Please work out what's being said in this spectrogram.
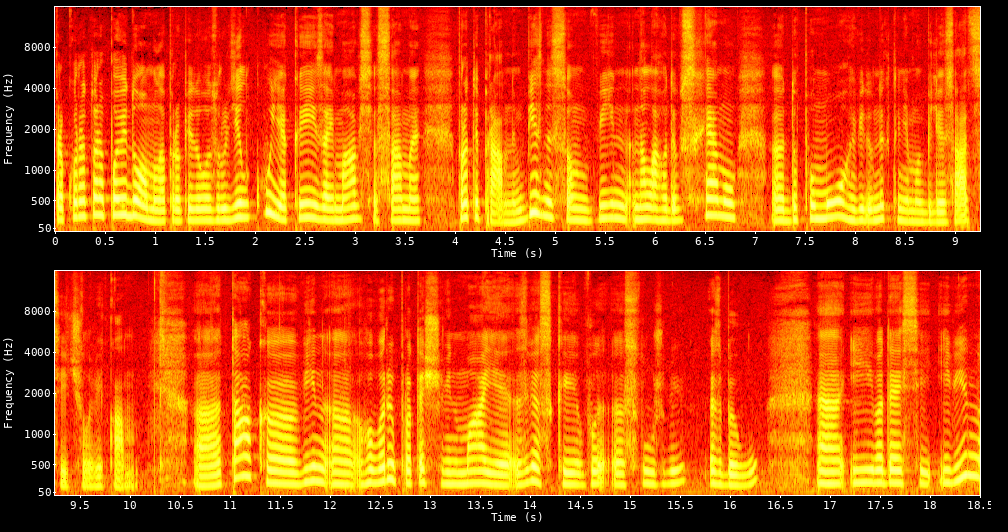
Прокуратура повідомила про підозру ділку, який займався саме протиправним бізнесом. Він налагодив схему е, допомоги від уникнення мобілізації чоловікам. Е, Так, е, він говорив про те, що він має зв'язки в службі СБУ і в Одесі, і він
